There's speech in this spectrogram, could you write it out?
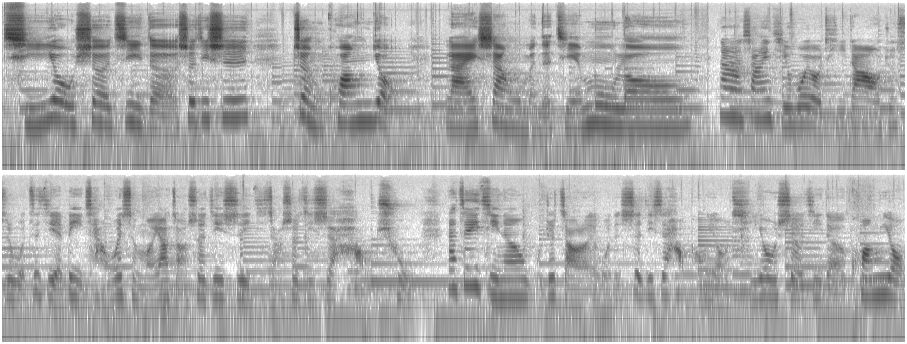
奇佑设计的设计师郑匡佑来上我们的节目喽。那上一集我有提到，就是我自己的立场，为什么要找设计师，以及找设计师的好处。那这一集呢，我就找了我的设计师好朋友奇佑设计的匡佑，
